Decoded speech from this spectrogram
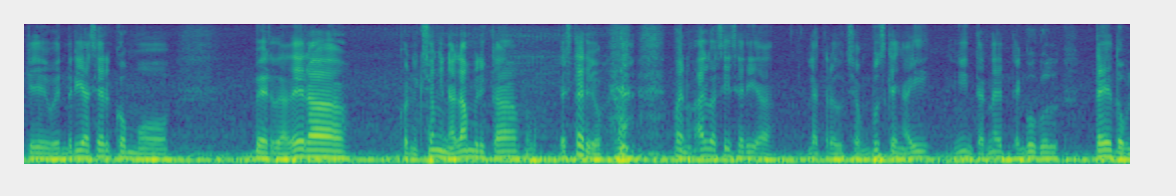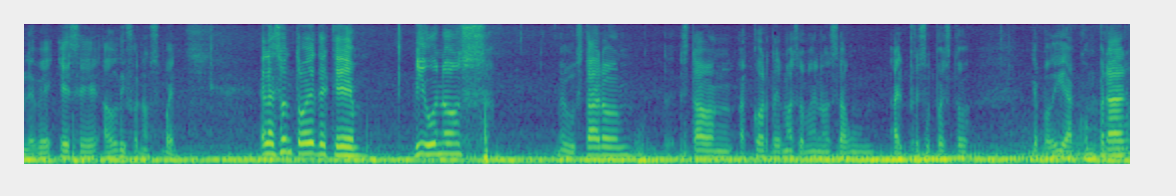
que vendría a ser como verdadera conexión inalámbrica estéreo. bueno, algo así sería la traducción. Busquen ahí en internet, en Google, TWS audífonos. Bueno, el asunto es de que vi unos, me gustaron, estaban acorde más o menos a un, al presupuesto que podía comprar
